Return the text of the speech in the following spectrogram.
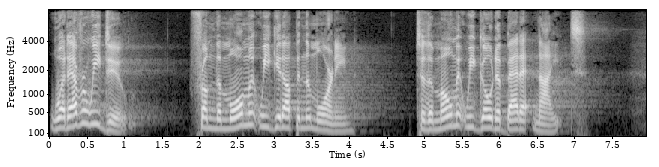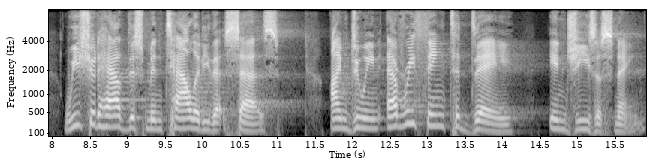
Whatever we do, from the moment we get up in the morning to the moment we go to bed at night, we should have this mentality that says, I'm doing everything today in Jesus' name.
